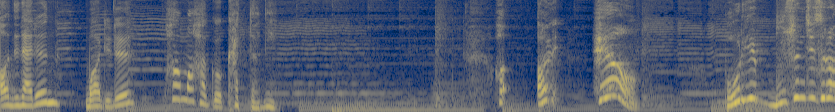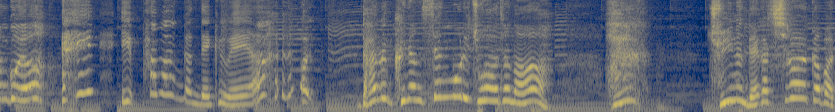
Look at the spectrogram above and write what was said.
어느 날은 머리를 펌어하고 갔더니 아, 아니, 혜영! 머리에 무슨 짓을 한 거야? 이 파마한 건데 그 왜요? 아, 나는 그냥 생머리 좋아하잖아. 아, 주희는 내가 싫어할까봐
